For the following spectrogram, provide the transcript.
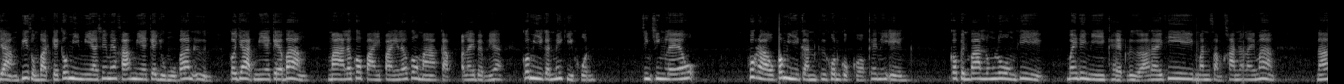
อย่างพี่สมบัติแกก็มีเมียใช่ไหมคะเมียแกอยู่หมู่บ้านอื่นก็ญาติเมียแกบ้าง มาแล้วก็ไปไปแล้วก็มากลับอะไรแบบเนี้ยก็มีกันไม่กี่คน จริง ๆแล้ว พวกเราก็มีกันคือคนกกอกแค่นี้เอง ก็เป็นบ้านโล่งๆที่ไม่ได้มีแขกเหลืออะไรที่มันสำคัญอะไรมากนะ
